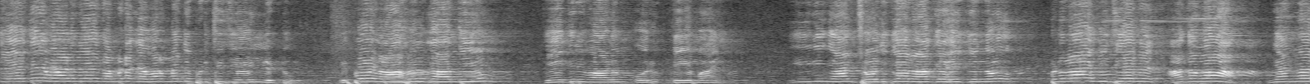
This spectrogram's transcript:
കേജ്രിവാളിനെ നമ്മുടെ ഗവൺമെന്റ് പിടിച്ച് ജയിലിലിട്ടു. ഇപ്പോൾ രാഹുൽ ഗാന്ധിയും കേജ്രിവാളും ഒരു ടീമായി. ഇനി ഞാൻ ചോദിക്കാൻ ആഗ്രഹിക്കുന്നു പിണറായി വിജയൻ അഥവാ ഞങ്ങൾ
